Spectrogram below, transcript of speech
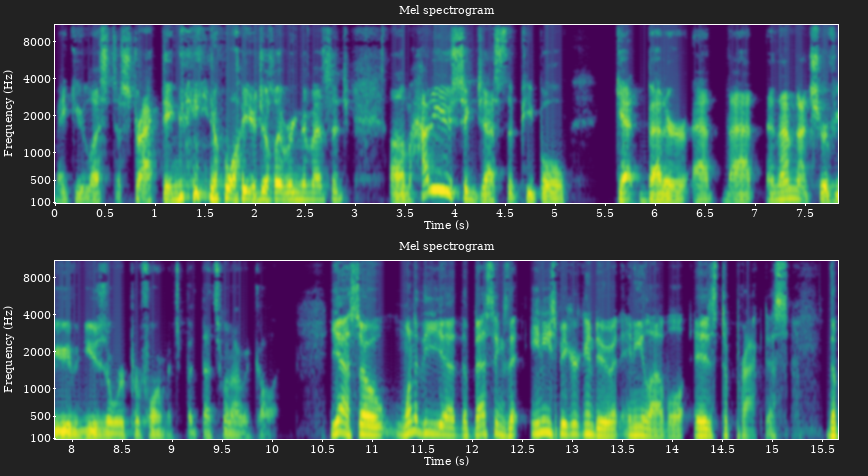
make you less distracting, you know, while you're delivering the message. Um, how do you suggest that people get better at that? And I'm not sure if you even use the word performance, but that's what I would call it. Yeah, so one of the uh, the best things that any speaker can do at any level is to practice. The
